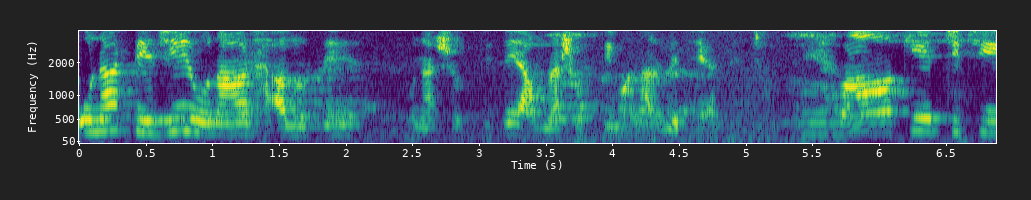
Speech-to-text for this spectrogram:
ওনার তেজে ওনার আলোতে ওনার শক্তিতে আমরা শক্তিমান আর বেঁচে আছি। মাকে চিঠি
